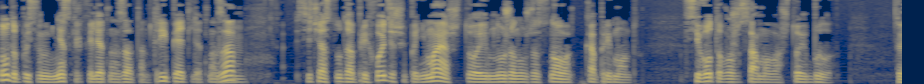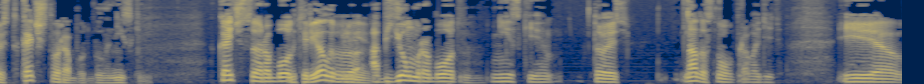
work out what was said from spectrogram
ну, допустим, несколько лет назад, там, 3-5 лет назад. Угу. Сейчас туда приходишь и понимаешь, что им нужен уже снова капремонт. Всего того же самого, что и было. То есть качество работ было низким? Качество работ, Материалы были... Э, объем работ угу. низкие. То есть надо снова проводить. И э,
